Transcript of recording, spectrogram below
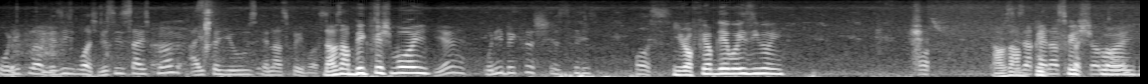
only plug. This is watch. This is size plug I used to use in Las Cuevas. That was a big fish, boy. Yeah, only big fish is this horse. You rough you up there, boy, Z boy. That was This a big fish, boy.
